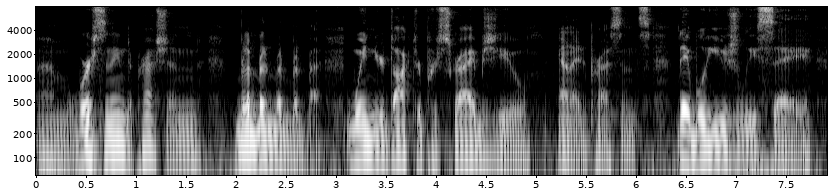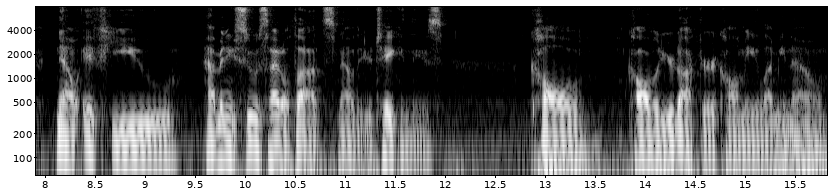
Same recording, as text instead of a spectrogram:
um, worsening depression, blah, blah, blah, blah, blah. When your doctor prescribes you antidepressants, they will usually say, now, if you have any suicidal thoughts now that you're taking these, call call your doctor, call me, let me know.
